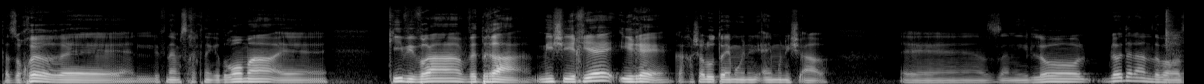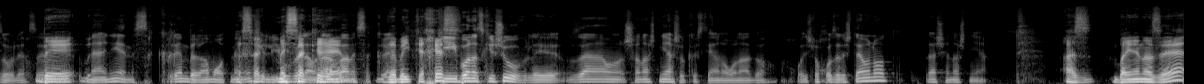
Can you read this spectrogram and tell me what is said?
אתה זוכר, אה, לפני המשחק נגד רומא, אה, קיב עברה ודרה, מי שיחיה, יראה. ככה שאלו אותו האם האם הוא נשאר. אה, אז אני לא, לא יודע לאן הדבר הזה הולך. זה ב- מעניין, מסקרן ברמות. מעניין מס- של יובל, העונה הבאה מסקרן, מסקרן. ובהתייחס, כי בוא נזכיר שוב, זו השנה השנייה של קריסטיאנו רונלדו. יש לו חוזה לשתי עונות, זו השנה השנייה. אז בעניין הזה,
